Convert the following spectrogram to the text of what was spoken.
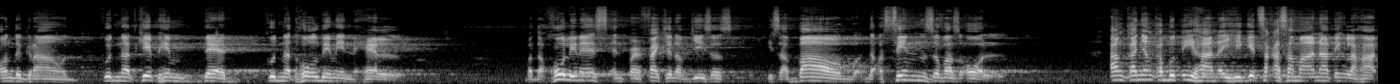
on the ground, could not keep him dead, could not hold him in hell. But the holiness and perfection of Jesus is above the sins of us all. Ang kanyang kabutihan ay higit sa kasamaan nating lahat.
